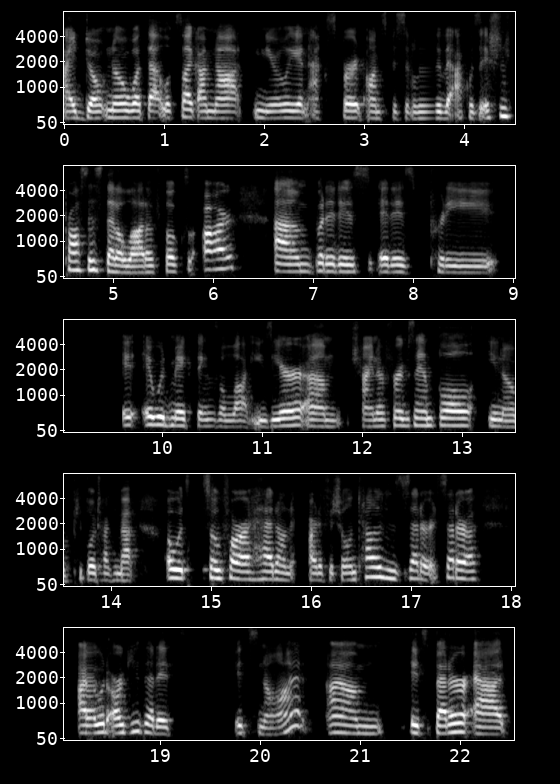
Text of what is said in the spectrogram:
I don't know what that looks like. I'm not nearly an expert on specifically the acquisitions process that a lot of folks are, um, but it is it is pretty. It, it would make things a lot easier. Um, China, for example, you know, people are talking about, oh, it's so far ahead on artificial intelligence, et cetera, et cetera. I would argue that it's it's not. Um, it's better at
